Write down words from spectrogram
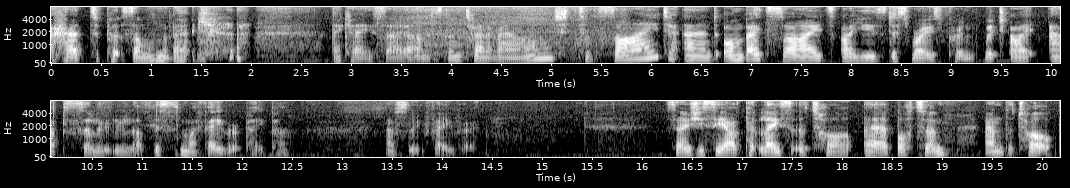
I had to put some on the back. Okay, so I'm just going to turn it around to the side and on both sides I use this rose print which I absolutely love. This is my favourite paper. Absolute favourite. So as you see I've put lace at the top, uh, bottom and the top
